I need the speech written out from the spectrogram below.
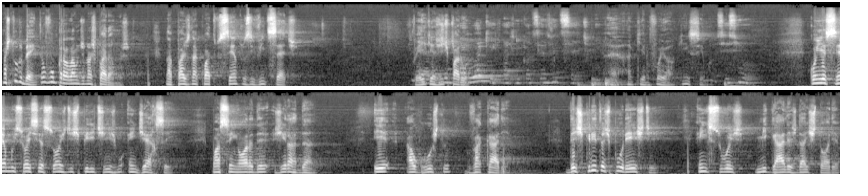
Mas tudo bem, então vamos para lá onde nós paramos. Na página 427. Foi é, aí que a gente, a gente parou. parou aqui, página 427. Né? É, aqui, não foi? Ó, aqui em cima. Sim, senhor. Conhecemos suas sessões de espiritismo em Jersey, com a senhora de Girardin e Augusto Vacari, descritas por este em suas migalhas da história.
